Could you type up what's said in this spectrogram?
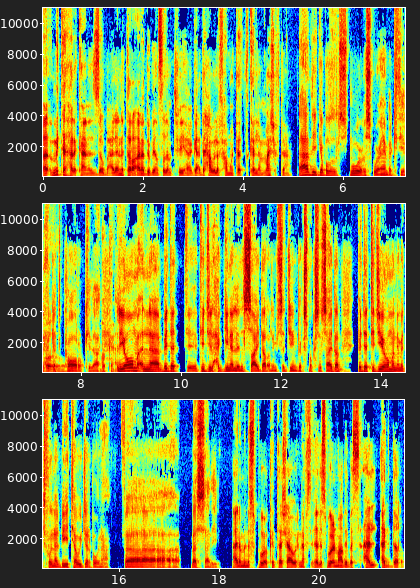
متى هذا كان الزوبعة؟ لأن ترى أنا دوبي انصدمت فيها قاعد أحاول أفهم وأنت تتكلم ما شفتها هذه قبل أسبوع أسبوعين بالكثير حقت. Core وكذا اليوم إن بدأت تجي الحقين ال insider اللي مسجلين ب Xbox insider. بدأت تجيهم إنهم يدخلون البيتا ويجربونها ف بس هذه أنا من أسبوع كنت أشاور نفس الأسبوع الماضي بس هل أقدر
